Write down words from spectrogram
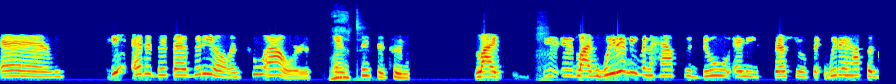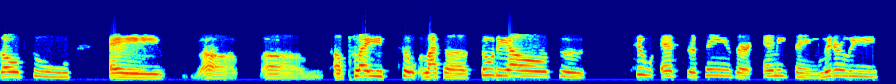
And he edited that video in two hours and sent it to me. Like it, it, like we didn't even have to do any special thing we didn't have to go to a uh um, a place to like a studio to shoot extra scenes or anything. Literally,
